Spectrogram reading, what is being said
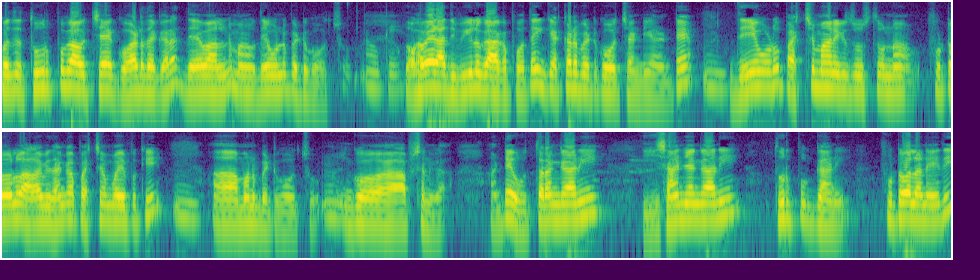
కొద్దిగా తూర్పుగా వచ్చే గోడ దగ్గర దేవాలని మనం దేవుణ్ణి పెట్టుకోవచ్చు. ఒకవేళ అది వీలు కాకపోతే ఇంకెక్కడ పెట్టుకోవచ్చు అండి అంటే దేవుడు పశ్చిమానికి చూస్తున్న ఫోటోలు ఆ విధంగా పశ్చిమ వైపుకి మనం పెట్టుకోవచ్చు. ఇంకో ఆప్షన్గా. అంటే ఉత్తరం కానీ ఈశాన్యం కానీ తూర్పుకి కానీ ఫోటోలు అనేది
